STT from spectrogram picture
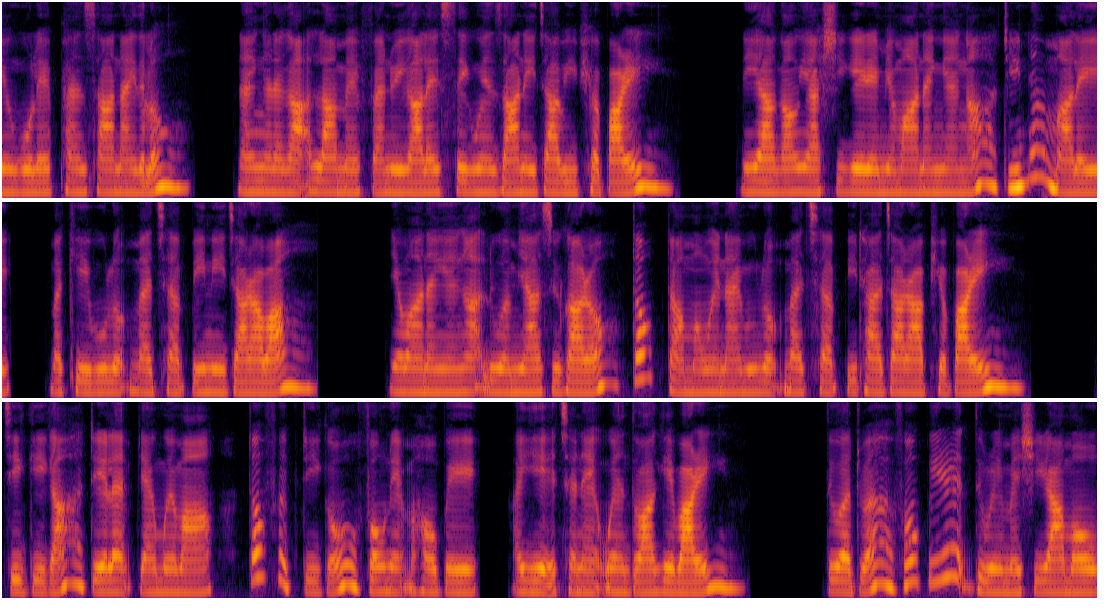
ယုံကိုလည်းဖန်ဆားနိုင်တယ်လို့နိုင်ငံတကာအလှမယ်ဖန်တွေကလည်းစိတ်ဝင်စားနေကြပြီဖြစ်ပါတယ်နေရာကောင်းရရှိခဲ့တဲ့မြန်မာနိုင်ငံကဒီနှစ်မှလည်းမခေဘူးလို့မှတ်ချက်ပေးနေကြတာပါမြန်မာနိုင်ငံကလူအများစုကတော့ top တောင်မဝင်နိုင်ဘူးလို့မှတ်ချက်ပေးထားကြတာဖြစ်ပါတယ်။ JK ကတဲလန့်ပြိုင်ပွဲမှာ top 50ကိုဖုန်းနဲ့မဟုတ်ပဲအရေးအချက်နဲ့ဝင်သွားခဲ့ပါတယ်။သူအတွက်ဖုန်းပေးတဲ့သူတွေမရှိတာမို့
